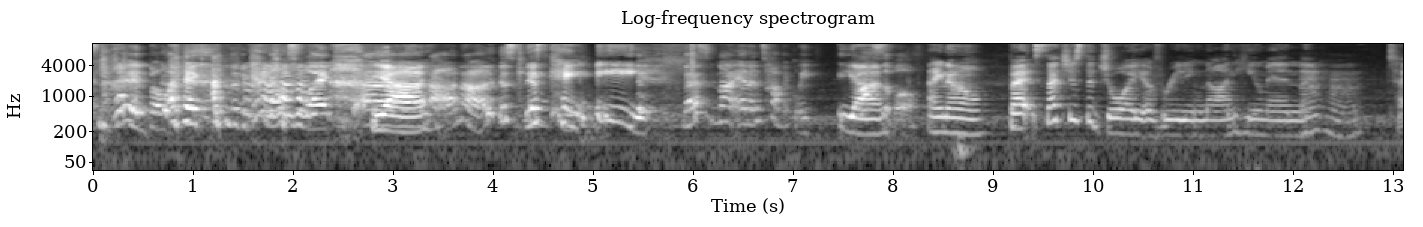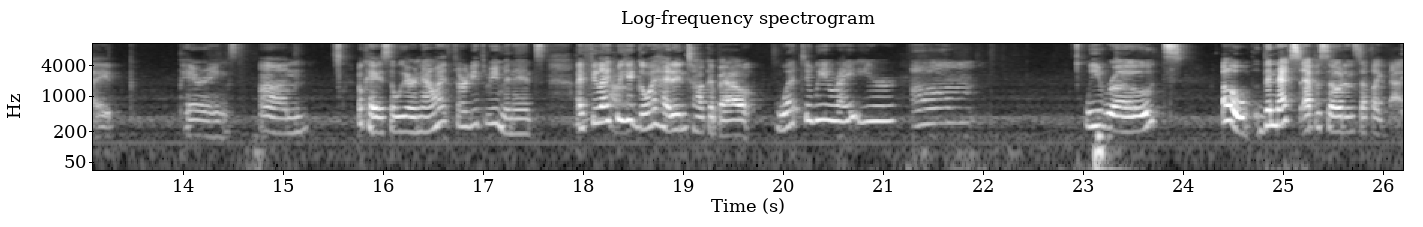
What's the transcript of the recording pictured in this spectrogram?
size. yeah, he did, but like at the beginning, I was like, uh, Yeah. nah, nah, this can't, this can't be. That's not anatomically Yeah, possible. I know. But such is the joy of reading non-human Mm-hmm. type pairings. Um, okay, so we are now at 33 minutes. I feel like we could go ahead and talk about what did we write here? Um, We wrote oh the next episode and stuff like that.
